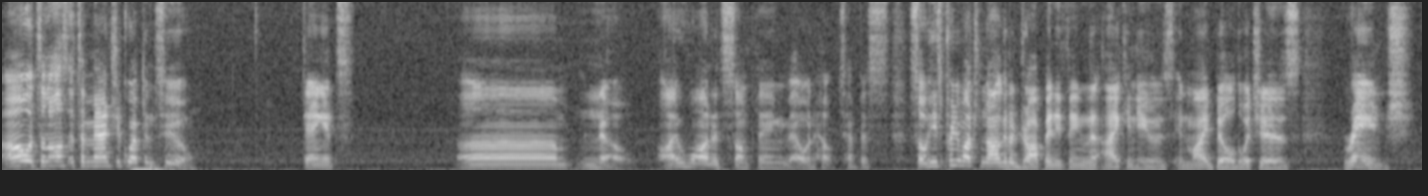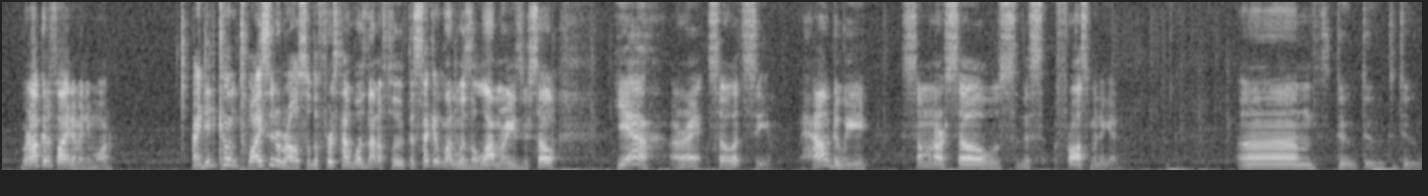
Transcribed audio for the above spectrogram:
Oh, it's an also it's a magic weapon too. Dang it. Um, no. I wanted something that would help Tempest. So he's pretty much not gonna drop anything that I can use in my build, which is range. We're not gonna fight him anymore. I did kill him twice in a row, so the first time was not a fluke. The second one was a lot more easier. So, yeah. All right. So let's see. How do we summon ourselves this Frost Moon again? Um, do do do do.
